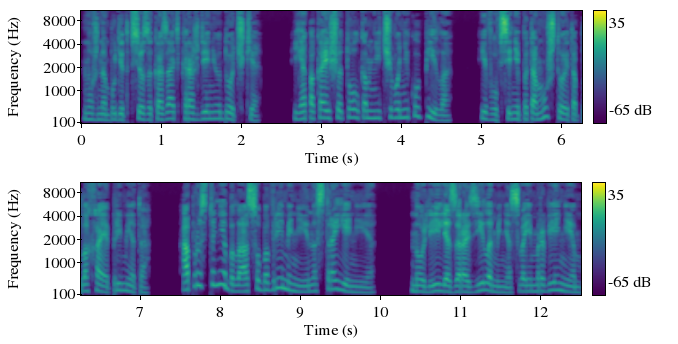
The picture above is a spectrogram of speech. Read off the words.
Нужно будет все заказать к рождению дочки. Я пока еще толком ничего не купила. И вовсе не потому, что это плохая примета, а просто не было особо времени и настроения. Но Лиля заразила меня своим рвением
